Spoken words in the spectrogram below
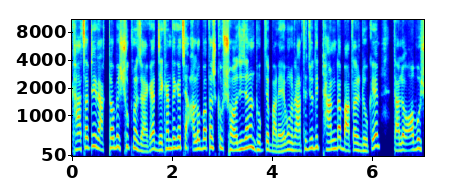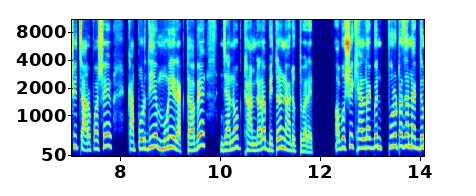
খাঁচাটি রাখতে হবে শুকনো জায়গা, যেখান থেকে হচ্ছে আলো বাতাস খুব সহজেই যেন ঢুকতে পারে এবং রাতে যদি ঠান্ডা বাতাস ঢুকে, তাহলে অবশ্যই চারপাশে কাপড় দিয়ে মুড়িয়ে রাখতে হবে যেন ঠান্ডাটা ভিতরে না ঢুকতে পারে। অবশ্যই খেয়াল রাখবেন, পুরোটা যেন একদম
